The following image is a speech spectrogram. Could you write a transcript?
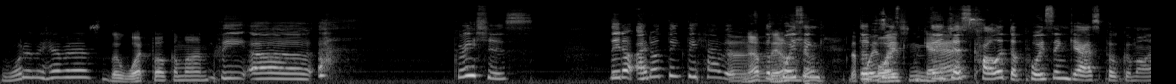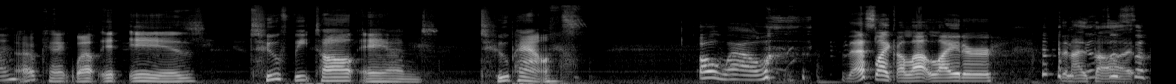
what do they have it as? The what Pokemon? The uh, gracious. They don't. I don't think they have it. Nope, the they don't poison. show- the the poison, poison They just call it the poison gas Pokemon. Okay, well it is two feet tall and two pounds. Oh wow! That's like a lot lighter than I This is thought. a-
